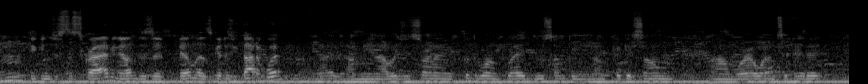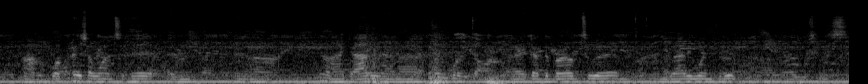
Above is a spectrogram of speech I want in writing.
Mhm. If you can just describe, you know, does it feel as good as you thought it would? Yeah, I mean, I was just trying to put the ball in play, do something, you know, pick a zone um, where I wanted to hit it, um, what pitch I wanted to hit, and, and uh, you know, I got it, and uh, Worked on. I got the barrel to it, and I'm glad he went through. It was just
